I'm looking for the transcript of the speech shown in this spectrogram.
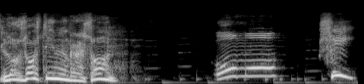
Los dos tienen razón. ¿Cómo? Sí.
